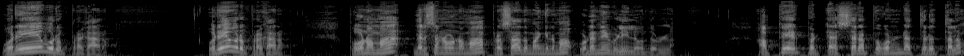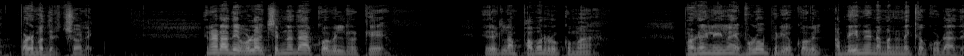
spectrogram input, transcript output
ஒரே ஒரு பிரகாரம். ஒரே ஒரு பிரகாரம். போனோமா தரிசனம் பண்ணோமா பிரசாதம் வாங்கினோமா உடனே வெளியில் வந்துடலாம். அப்பேற்பட்ட சிறப்பு கொண்ட திருத்தலம் பழமுதிர் சோலை. என்னடா அது இவ்வளோ சின்னதாக கோவில் இருக்குது இதுக்கெல்லாம் பவர் இருக்குமா? பழனிலாம் எவ்வளோ பெரிய கோவில் அப்படின்னு நம்ம நினைக்கக்கூடாது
